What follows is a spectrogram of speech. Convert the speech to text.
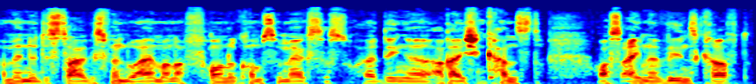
am Ende des Tages, wenn du einmal nach vorne kommst und merkst, dass du halt Dinge erreichen kannst aus eigener Willenskraft,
